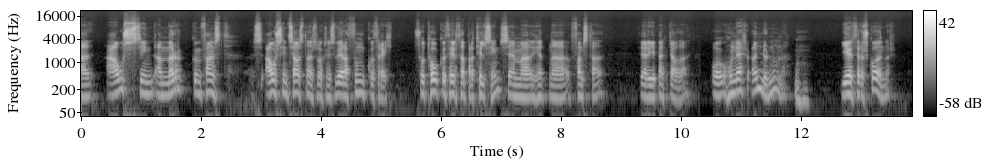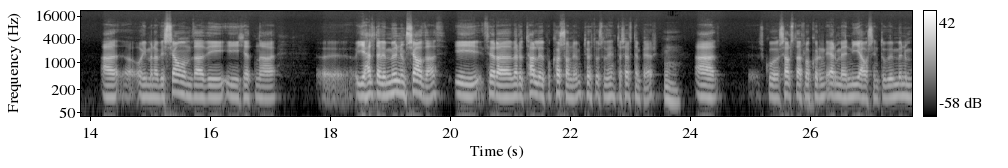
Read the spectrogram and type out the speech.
að ásýn að mörgum fannst ásýnd sjálfstæðansflokksins vera þung og þreytt. Svo tóku þeir það bara til sín sem að hérna fannst það þegar ég benti á það og hún er önnur núna. Mm -hmm. Ég er þeirra skoðunar að, og ég menna við sjáum það í, í hérna, uh, ég held að við munum sjá það í þegar það verður talið upp á kössónum 25. september mm -hmm. að sko sjálfstæðarflokkurinn er með nýja ásind og við munum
